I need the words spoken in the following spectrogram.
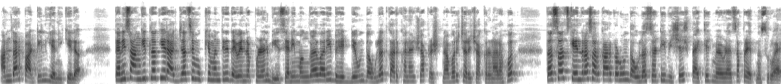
आमदार पाटील यांनी केलं. त्यांनी सांगितलं की राज्याचे मुख्यमंत्री देवेंद्र फडणवीस यांनी मंगळवारी भेट देऊन दौलत कारखान्याच्या प्रश्नावर चर्चा करणार आहोत. तसंच केंद्र सरकारकडून दौलतसाठी विशेष पॅकेज मिळवण्याचा प्रयत्न सुरू आहे.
